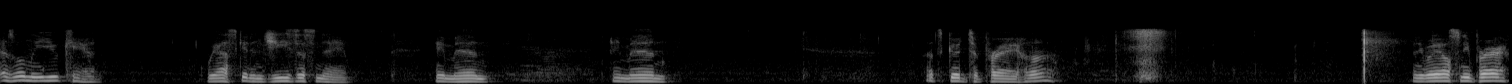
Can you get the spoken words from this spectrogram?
As only you can. We ask it in Jesus' name. Amen. Amen. That's good to pray, huh? Anybody else need prayer?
